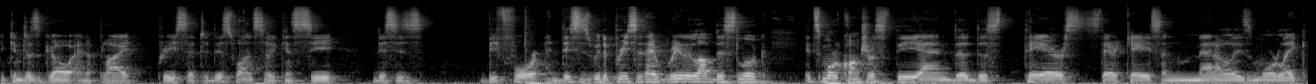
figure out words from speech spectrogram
you can just go and apply preset to this one. So you can see this is before and this is with the preset. I really love this look. It's more contrasty and uh, the stairs, staircase and metal is more like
